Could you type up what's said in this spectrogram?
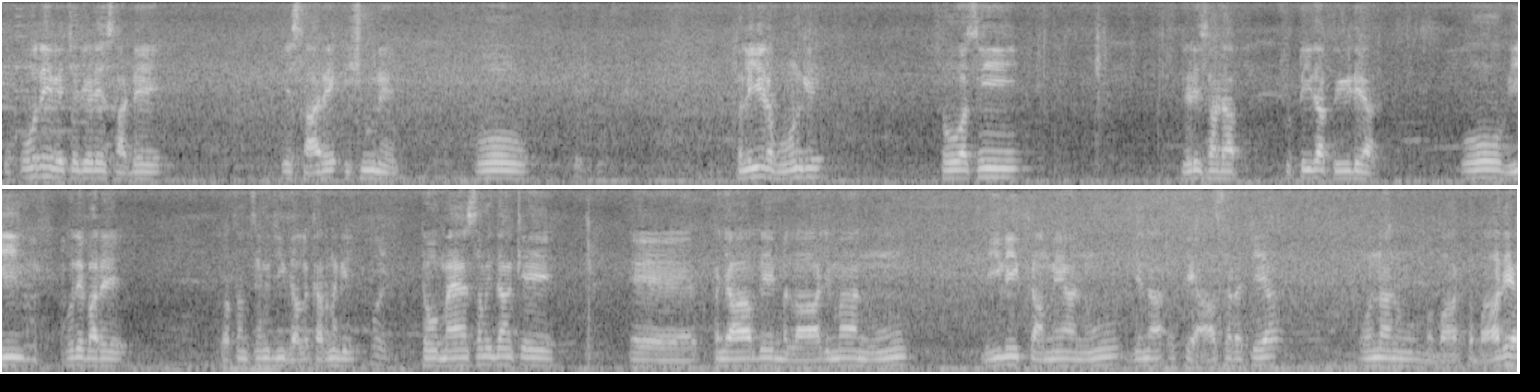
ਤੇ ਉਹਦੇ ਵਿੱਚ ਜਿਹੜੇ ਸਾਡੇ ਇਹ ਸਾਰੇ ਇਸ਼ੂ ਨੇ, ਉਹ ਕਲੀਅਰ ਹੋਣਗੇ। ਸੋ ਅਸੀਂ ਜਿਹੜੀ ਸਾਡਾ ਛੁੱਟੀ ਦਾ ਪੀੜ ਆ ਉਹ ਵੀ ਉਹਦੇ ਬਾਰੇ ਰਤਨ ਸਿੰਘ ਜੀ ਗੱਲ ਕਰਨਗੇ। ਤੋਂ ਮੈਂ ਸਮਝਦਾ ਕਿ ਪੰਜਾਬ ਦੇ ਮੁਲਾਜ਼ਮਾਂ ਨੂੰ ਬਿਜਲੀ ਕਾਮਿਆਂ ਨੂੰ ਜਿਨ੍ਹਾਂ ਇਤਿਹਾਸ ਰਚਿਆ ਉਹਨਾਂ ਨੂੰ ਮੁਬਾਰਕਬਾਦ ਆ।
